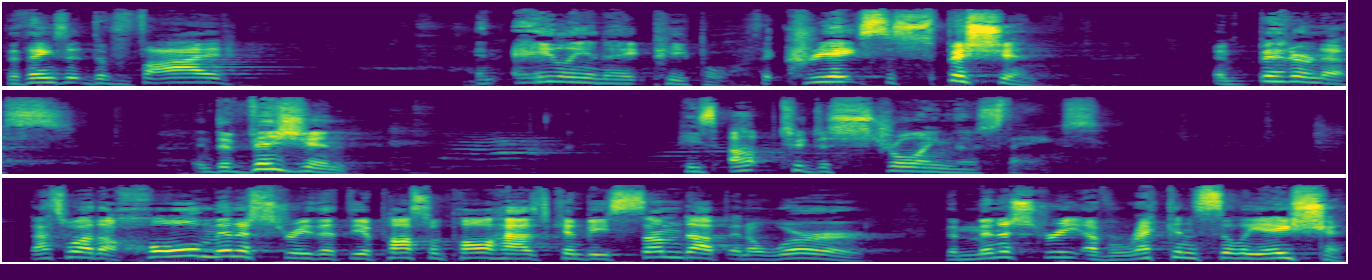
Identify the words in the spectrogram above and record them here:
the things that divide and alienate people, that create suspicion and bitterness and division He's up to destroying those things. That's why the whole ministry that the Apostle Paul has can be summed up in a word the ministry of reconciliation.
